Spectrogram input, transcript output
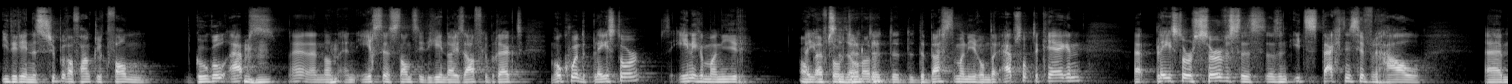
iedereen is super afhankelijk van Google Apps. Mhm. hè, en dan in eerste instantie degene dat je zelf gebruikt, maar ook gewoon de Play Store. Dat is de enige manier, Om apps te de, de, de, de beste manier om er apps op te krijgen. Eh, Play Store Services, dat is een iets technische verhaal. Ehm,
